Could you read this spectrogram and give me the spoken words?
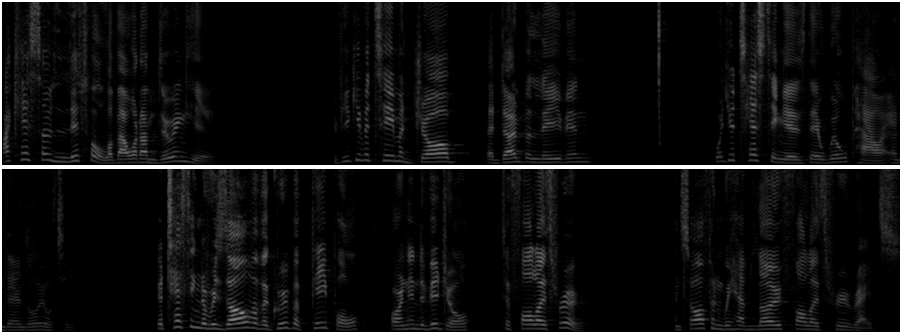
I care so little about what I'm doing here. If you give a team a job they don't believe in, what you're testing is their willpower and their loyalty. You're testing the resolve of a group of people or an individual to follow through. And so often we have low follow through rates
